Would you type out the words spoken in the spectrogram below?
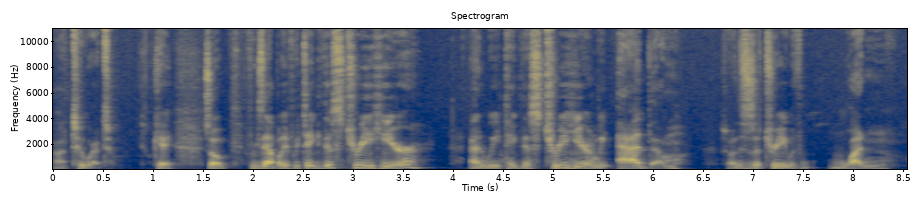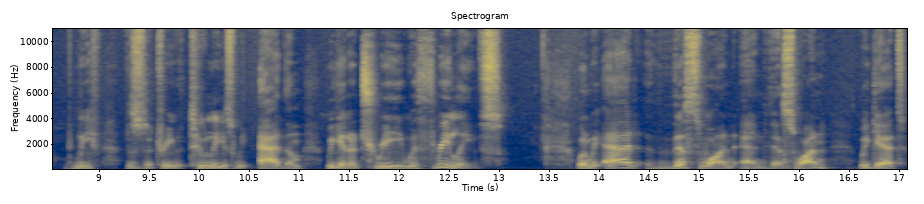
uh, to it. Okay, so for example, if we take this tree here and we take this tree here and we add them, so this is a tree with one leaf, this is a tree with two leaves, we add them, we get a tree with three leaves. When we add this one and this one, we get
